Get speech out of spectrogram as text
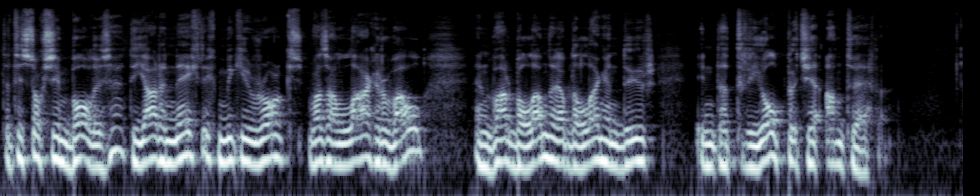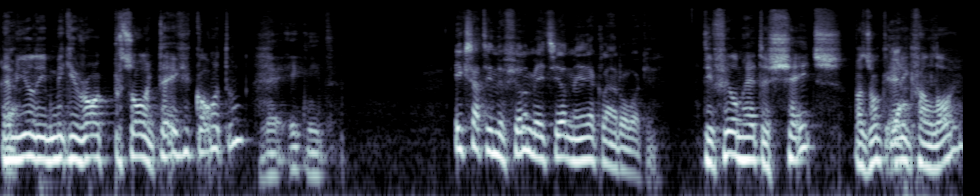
dat is toch symbolisch. Hè? De jaren 90, Mickey Rourke was aan lager wal. En waar belanden hij op de lange duur in dat rioolputje Antwerpen? Hebben jullie Mickey Rourke persoonlijk tegengekomen toen? Nee, ik niet. Ik zat in de film met een heel klein rolletje. Die film heette Shades, was ook. Erik van Looy.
